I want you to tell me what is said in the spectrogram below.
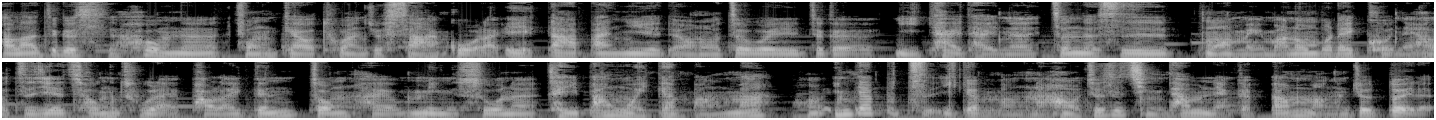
好啦，这个时候呢，疯譙突然就杀过来，诶，大半夜的哦，这位这个姨太太呢，真的是完美嘛，弄不得困，然后直接冲出来，跑来跟钟还有命说呢，可以帮我一个忙吗？哦，应该不止一个忙，然后就是请他们两个帮忙就对了。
